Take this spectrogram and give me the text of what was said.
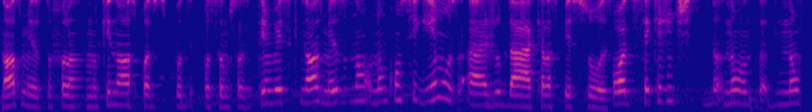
Nós mesmos, tô falando que nós possamos fazer. Tem vezes que nós mesmos não, não conseguimos ajudar aquelas pessoas. Pode ser que a gente não, não,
